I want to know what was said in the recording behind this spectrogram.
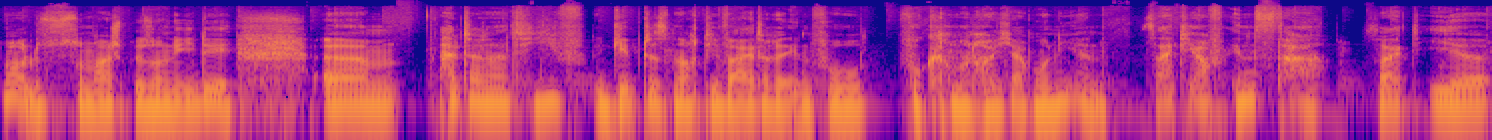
Ja, das ist zum Beispiel so eine Idee. Ähm, alternativ gibt es noch die weitere Info, wo kann man euch abonnieren? Seid ihr auf Insta? Seid ihr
